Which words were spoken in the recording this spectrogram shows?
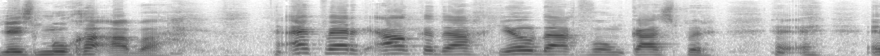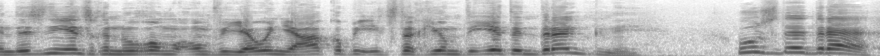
jy's moeg Abba? Ek werk elke dag, heeldag vir hom Casper. En dis nie eens genoeg om om vir jou en Jakobie iets te gee om te eet en drink nie. Hoe's dit reg?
